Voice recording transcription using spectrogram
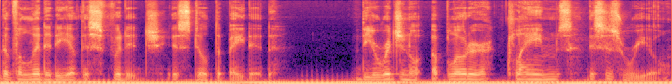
The validity of this footage is still debated. The original uploader claims this is real.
